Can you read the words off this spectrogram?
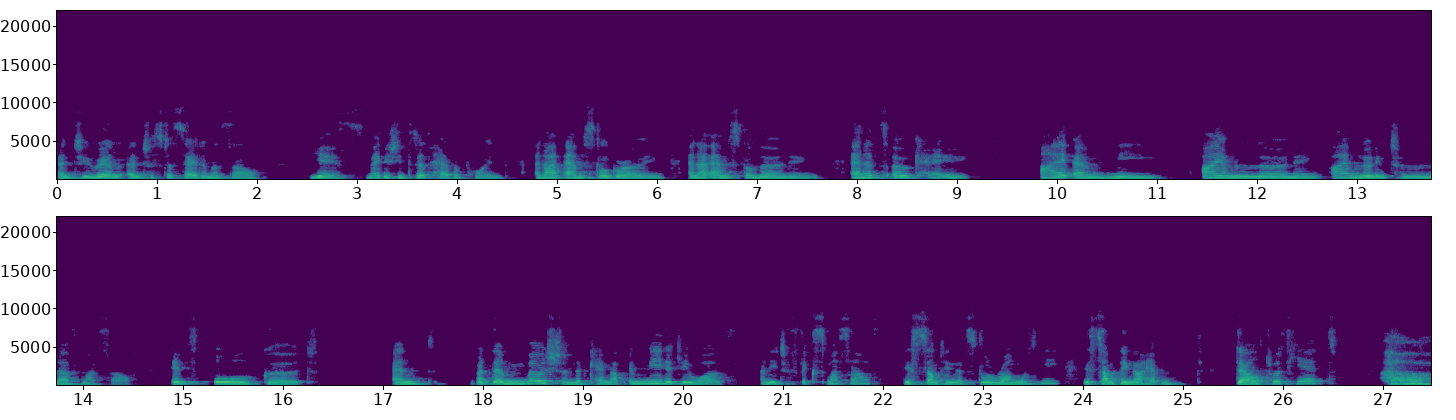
and to real and just to say to myself, yes, maybe she did have a point, and I am still growing and I am still learning, and it's okay. I am me. I am learning. I am learning to love myself. It's all good. And but the emotion that came up immediately was I need to fix myself. There's something that's still wrong with me. There's something I haven't dealt with yet. Oh,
